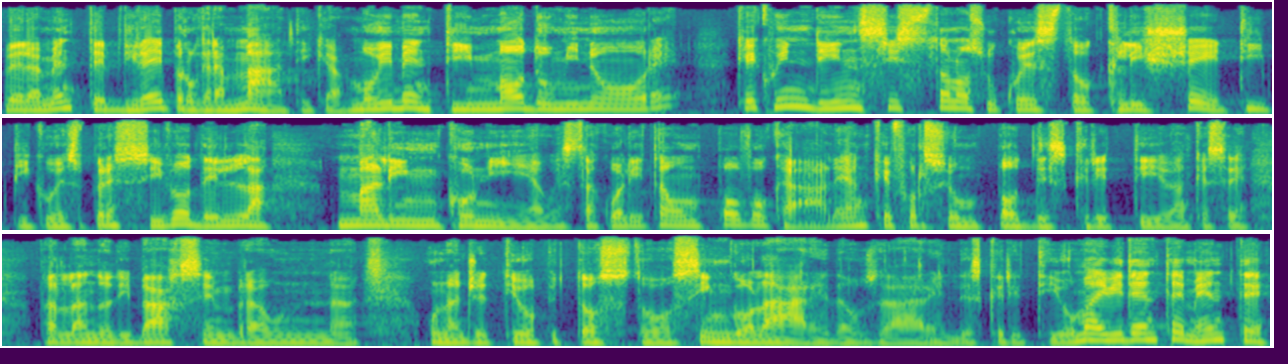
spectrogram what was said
veramente direi programmatica, movimenti in modo minore che quindi insistono su questo cliché tipico espressivo della malinconia, questa qualità un po' vocale, anche forse un po' descrittiva, anche se parlando di Bach sembra un, un, aggettivo piuttosto singolare da usare, il descrittivo, ma evidentemente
